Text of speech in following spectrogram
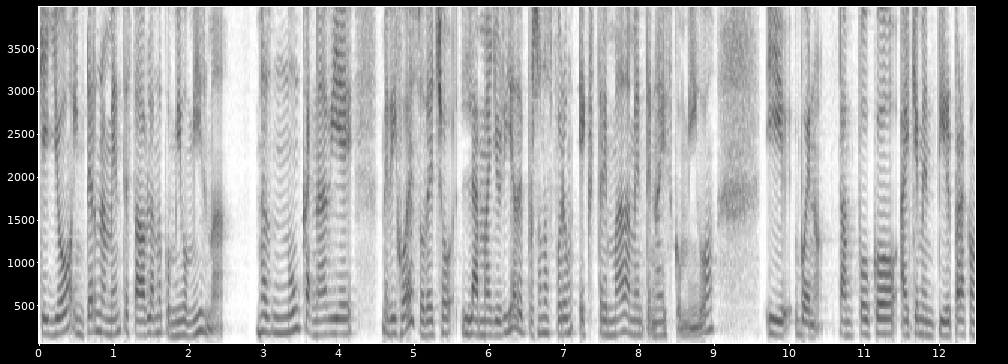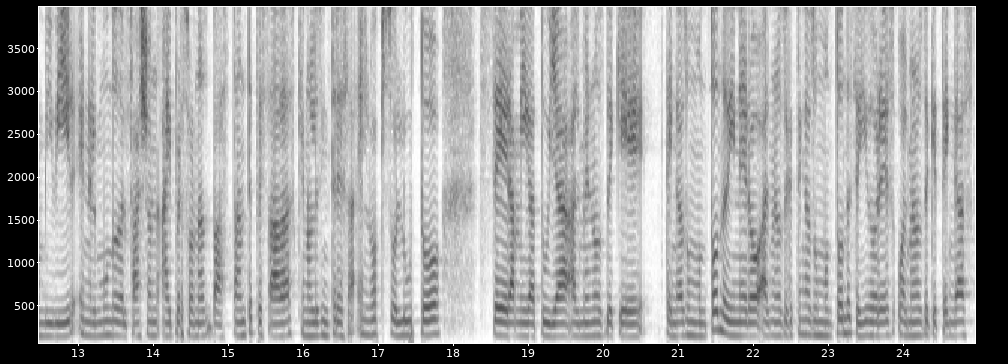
que yo internamente estaba hablando conmigo misma. Más nunca nadie me dijo eso. De hecho, la mayoría de personas fueron extremadamente nice conmigo. Y bueno, tampoco hay que mentir para convivir. En el mundo del fashion hay personas bastante pesadas que no les interesa en lo absoluto ser amiga tuya, al menos de que tengas un montón de dinero, al menos de que tengas un montón de seguidores o al menos de que tengas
